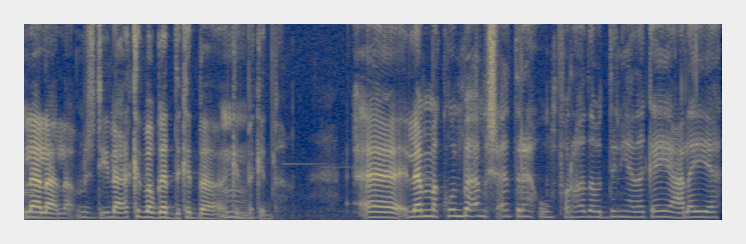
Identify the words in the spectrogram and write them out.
لا لا لا مش دي لا كدبة بجد كدبة. كدبة كدبة آه لما أكون بقى مش قادرة ومفرهده والدنيا ده جاية عليا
